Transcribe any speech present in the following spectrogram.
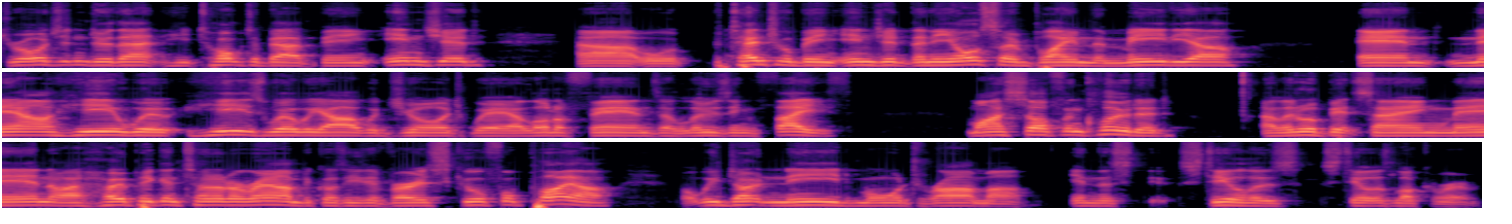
George didn't do that. He talked about being injured uh, or potential being injured. Then he also blamed the media and now here we here's where we are with George, where a lot of fans are losing faith, myself included, a little bit saying, "Man, I hope he can turn it around because he's a very skillful player." But we don't need more drama in the Steelers Steelers locker room.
